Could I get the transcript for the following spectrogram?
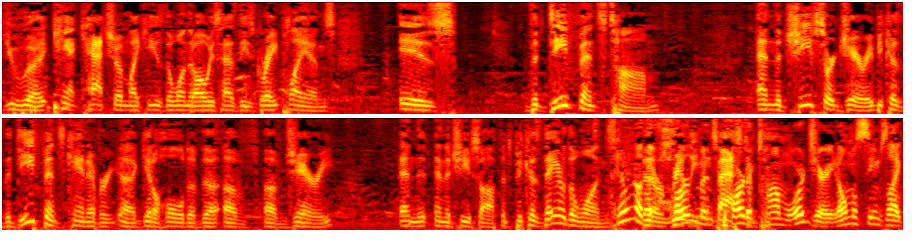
you uh, can't catch him like he's the one that always has these great plans? Is the defense Tom? And the Chiefs are Jerry because the defense can't ever uh, get a hold of the of, of Jerry and the and the Chiefs offense because they are the ones I don't know that that, are really Hardman's fast part of. Tom or Jerry. It almost seems like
